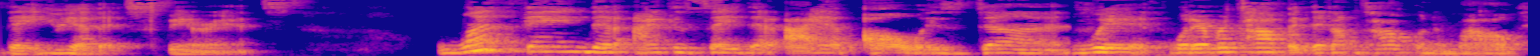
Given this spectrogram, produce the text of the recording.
that you have experienced. One thing that I can say that I have always done with whatever topic that I'm talking about,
